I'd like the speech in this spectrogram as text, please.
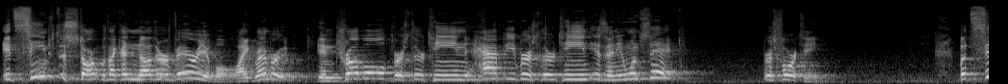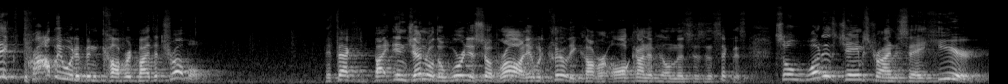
It seems to start with like another variable. Like, remember, in trouble, verse 13, happy, verse 13, is anyone sick? Verse 14. But sick probably would have been covered by the trouble. In fact, by, in general, the word is so broad, it would clearly cover all kind of illnesses and sickness. So what is James trying to say here?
